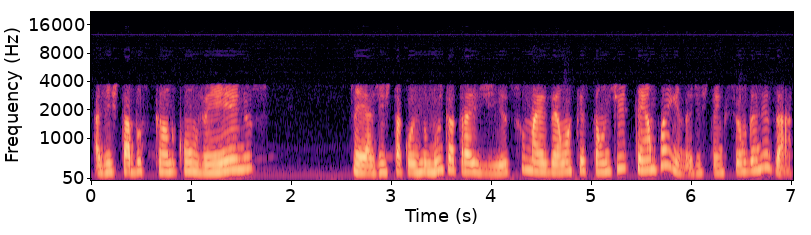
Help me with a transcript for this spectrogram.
A gente está buscando convênios é, a gente está correndo muito atrás disso, mas é uma questão de tempo ainda, a gente tem que se organizar.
